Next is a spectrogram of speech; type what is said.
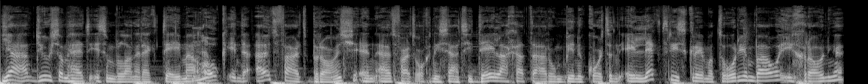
Ja, duurzaamheid is een belangrijk thema, ook in de uitvaartbranche. En uitvaartorganisatie Dela gaat daarom binnenkort... een elektrisch crematorium bouwen in Groningen.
